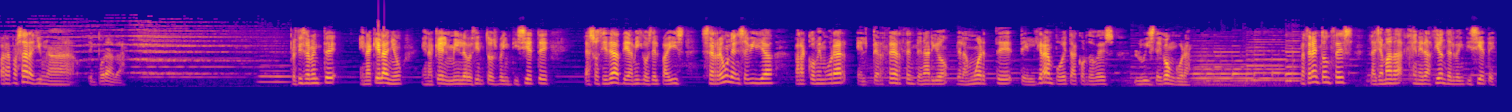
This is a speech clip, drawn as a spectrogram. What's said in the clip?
para pasar allí una temporada. Precisamente en aquel año, en aquel 1927, la Sociedad de Amigos del País se reúne en Sevilla para conmemorar el tercer centenario de la muerte del gran poeta cordobés Luis de Góngora. Nacerá entonces la llamada Generación del 27,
